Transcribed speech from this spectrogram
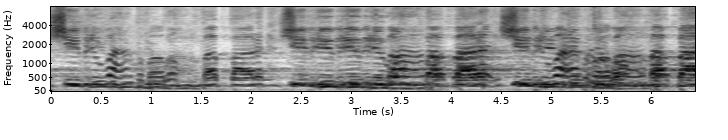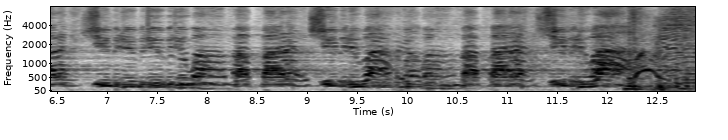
Ba doo wah. Ba bum ba ba da doo doo wah. Ba ba da doo wah. Ba ba ba da doo doo wah. Ba ba da doo wah. Ba ba ba da doo wah.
